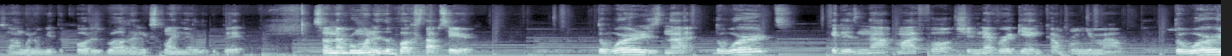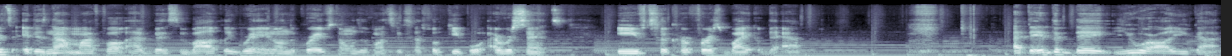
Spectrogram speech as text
So I'm going to read the quote as well, then explain it a little bit. So number one is the buck stops here. The word is not the words, it is not my fault should never again come from your mouth. The words, it is not my fault, have been symbolically written on the gravestones of unsuccessful people ever since Eve took her first bite of the apple at the end of the day, you are all you got.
